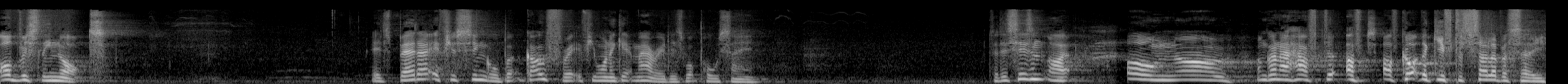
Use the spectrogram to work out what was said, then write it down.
Obviously not. It's better if you're single, but go for it if you want to get married, is what Paul's saying. So this isn't like, oh no, I'm going to have to, I've, I've got the gift of celibacy.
